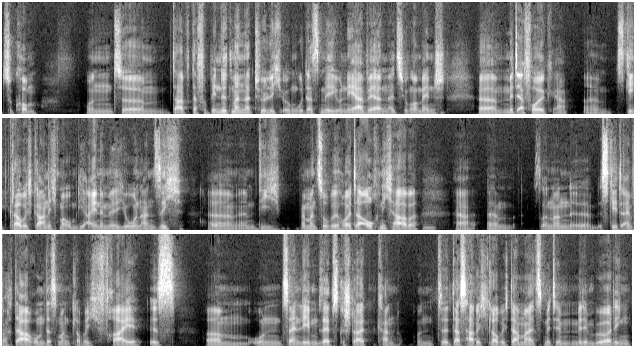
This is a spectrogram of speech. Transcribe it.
zu kommen? Und ähm, da, da, verbindet man natürlich irgendwo das Millionärwerden als junger Mensch äh, mit Erfolg. Ja? Ähm, es geht, glaube ich, gar nicht mal um die eine Million an sich, äh, die ich, wenn man so will, heute auch nicht habe. Mhm. Ja? Ähm, sondern äh, es geht einfach darum, dass man, glaube ich, frei ist, ähm, und sein Leben selbst gestalten kann. Und äh, das habe ich, glaube ich, damals mit dem, mit dem Wording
